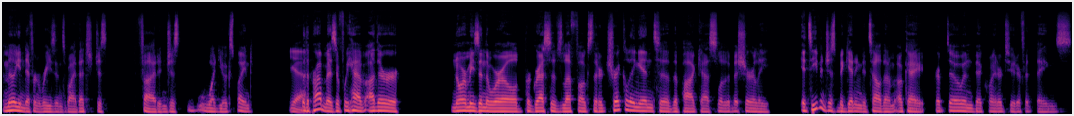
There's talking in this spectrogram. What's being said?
a million different reasons why that's just fud and just what you explained. Yeah, But the problem is if we have other normies in the world, progressives, left folks that are trickling into the podcast slowly but surely, it's even just beginning to tell them, okay, crypto and Bitcoin are two different things.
